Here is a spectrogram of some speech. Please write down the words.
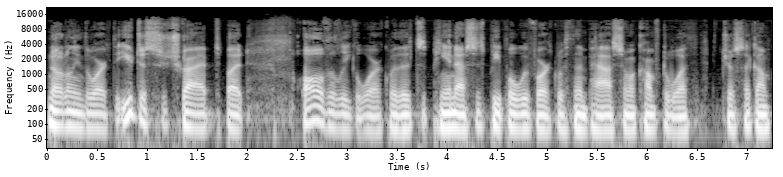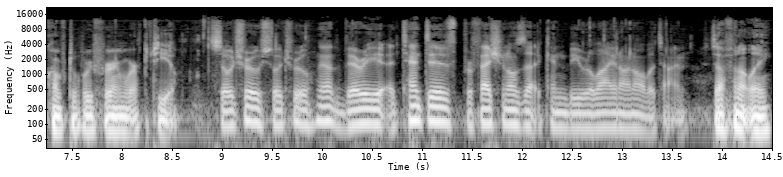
not only the work that you just described, but all of the legal work, whether it's P&S's people we've worked with in the past and we're comfortable with, just like I'm comfortable referring work to you. So true, so true. Yeah, very attentive professionals that can be relied on all the time. Definitely.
